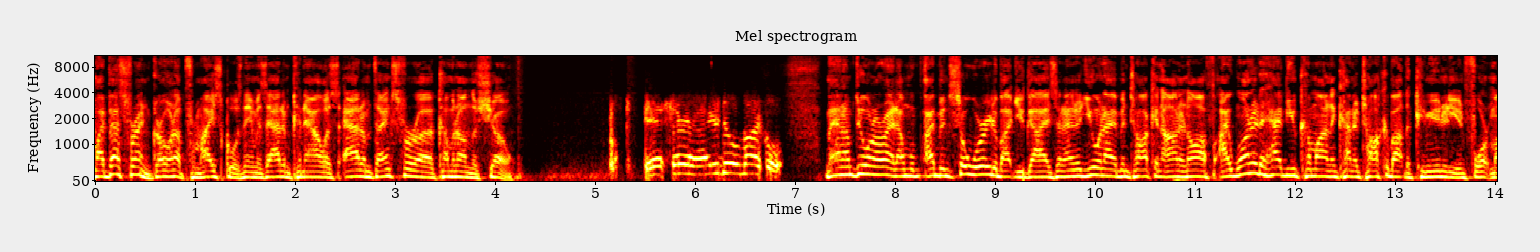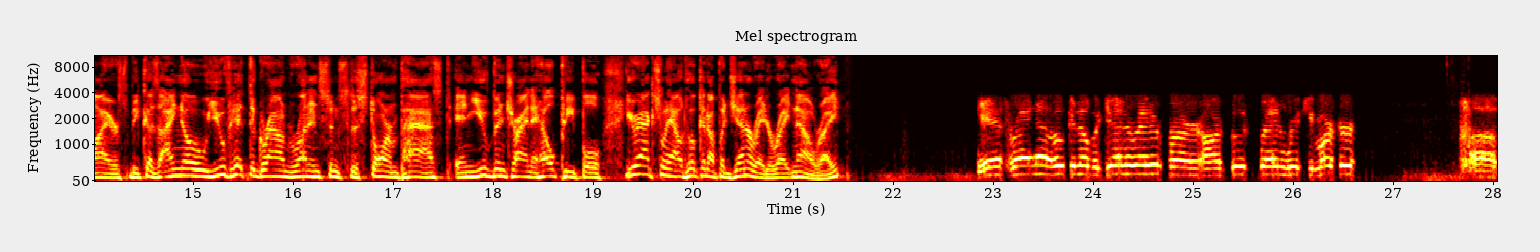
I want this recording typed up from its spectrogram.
my best friend growing up from high school. His name is Adam Canales. Adam, thanks for uh, coming on the show. Yes, sir. How you doing, Michael? Man, I'm doing all right. I'm, I've been so worried about you guys, and I know you and I have been talking on and off. I wanted to have you come on and kind of talk about the community in Fort Myers because I know you've hit the ground running since the storm passed, and you've been trying to help people. You're actually out hooking up a generator right now, right? Yes, right now hooking up a generator for our, our good friend Ricky Marker. Uh,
